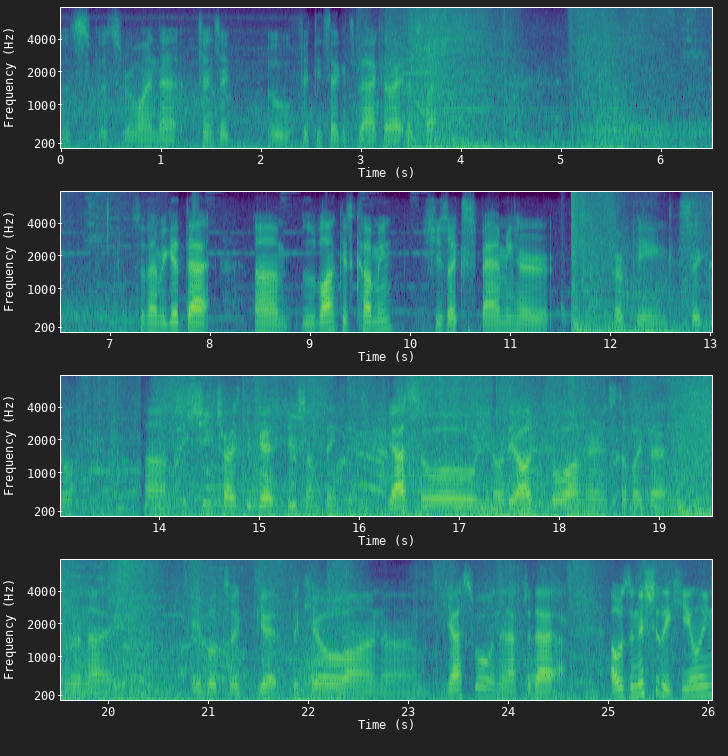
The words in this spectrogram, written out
let's let's rewind that 10 sec. Oh, 15 seconds back. All right, that's fine. So then we get that. Um, LeBlanc is coming. She's like spamming her her ping signal. Um, so she tries to get do something. Yasuo, you know, they all go on her and stuff like that. So then I able to get the kill on um, Yasuo, and then after that I was initially healing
